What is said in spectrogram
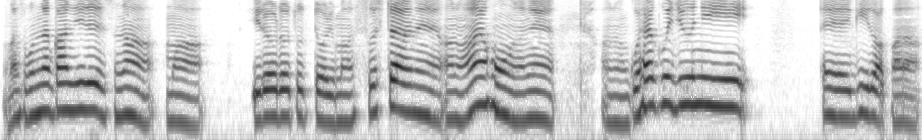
まあそんな感じでですな。まあ、いろいろ撮っております。そしたらね、あの iPhone がね、あの、512、えー、ギガかな。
